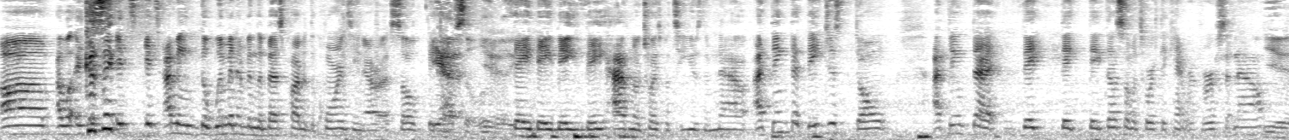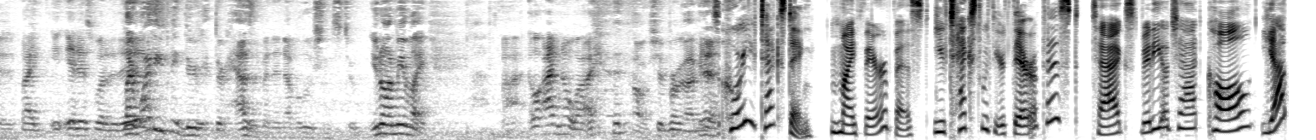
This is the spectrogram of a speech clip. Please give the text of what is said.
Um, I- well, it's, 'Cause they- it's it's. I mean, the women have been the best part of the quarantine era, so they Yeah, Absolutely. yeah. they, they they they have no choice but to use them now. I think that they just don't. I think that they they they've done so much work they can't reverse it now. Yeah. like it, it is what it is. like why do you think there there hasn't been an evolutions too? You know what I mean? Like I, well, I know why. oh shit, bro. I mean, Who are you texting? My therapist. You text with your therapist? Text, video chat, call. Yep.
